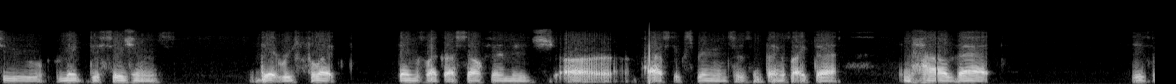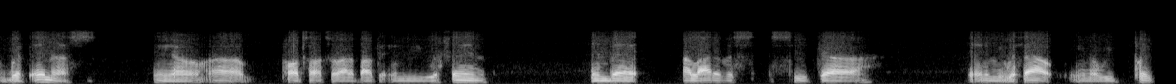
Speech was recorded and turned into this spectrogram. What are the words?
to make decisions that reflect things like our self-image, our past experiences, and things like that, and how that is within us. You know, uh, Paul talks a lot about the enemy within, and that a lot of us seek uh, the enemy without. You know, we put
